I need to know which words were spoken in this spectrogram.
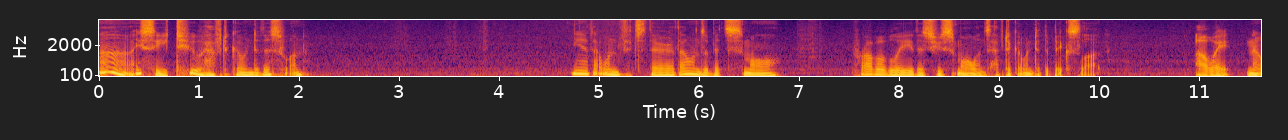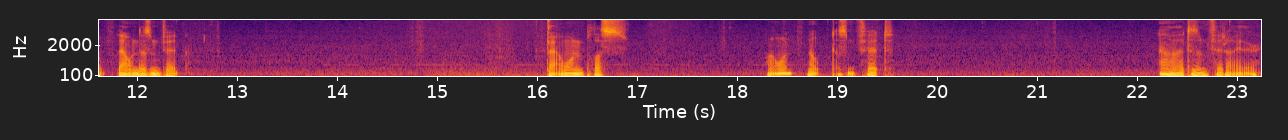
Ah, I see. Two have to go into this one. Yeah, that one fits there. That one's a bit small. Probably the two small ones have to go into the big slot. Oh, wait. No, that one doesn't fit. That one plus... One? Nope, doesn't fit. Oh, that doesn't fit either.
